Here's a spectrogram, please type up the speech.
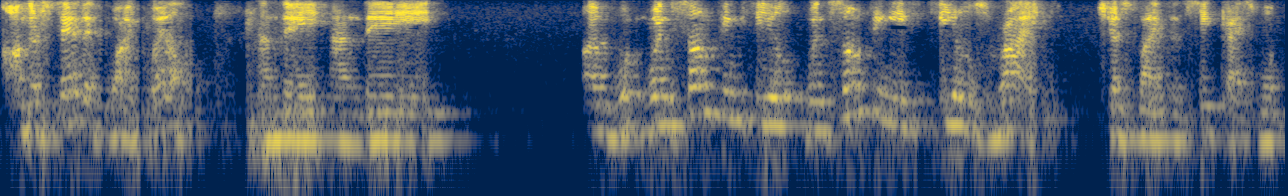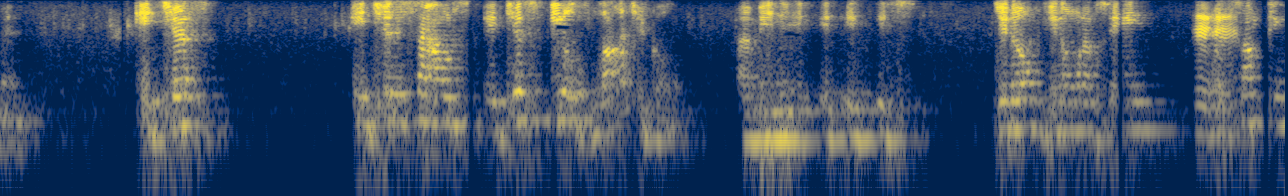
understand it quite well, and they and they uh, w- when something feel when something feels right, just like the Zeitgeist movement, it just it just sounds it just feels logical I mean, it, it, it, it's you know you know what I'm saying. Mm-hmm. When something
